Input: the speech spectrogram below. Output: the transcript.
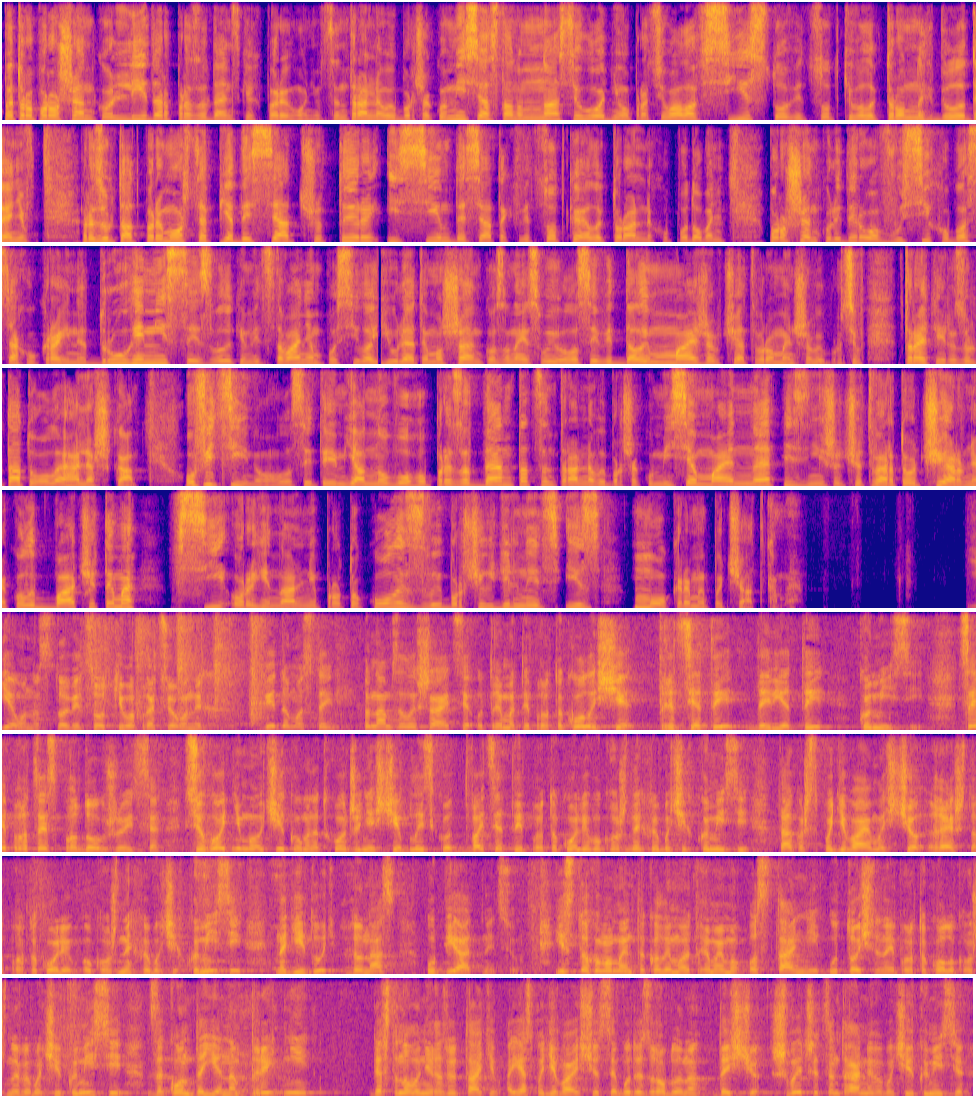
Петро Порошенко лідер президентських перегонів. Центральна виборча комісія станом на сьогодні опрацювала всі 100% електронних бюлетенів. Результат переможця 54,7% електоральних уподобань. Порошенко лідирував в усіх областях України. Друге місце із великим відставанням посіла Юлія Тимошенко. За неї свої голоси віддали майже в четверо менше виборців. Третій результат у Олега Ляшка. Офіційно оголосити ім'я нового президента Центральна виборча комісія має не пізніше 4 червня, коли бачитиме всі оригінальні протоколи з виборчих дільниць із мокрими печатками. Є у нас 100% опрацьованих відомостей. Нам залишається отримати протоколи ще 39 комісій. Цей процес продовжується. Сьогодні ми очікуємо надходження ще близько 20 протоколів окружних виборчих комісій. Також сподіваємось, що решта протоколів окружних виборчих комісій надійдуть до нас у п'ятницю. І з того моменту, коли ми отримаємо останній уточнений протокол окружної виборчої комісії, закон дає нам три дні. Для встановлення результатів, а я сподіваюся, що це буде зроблено дещо швидше Центральною виборчою комісією.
